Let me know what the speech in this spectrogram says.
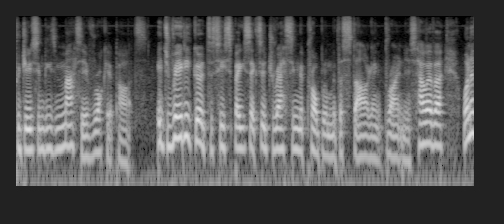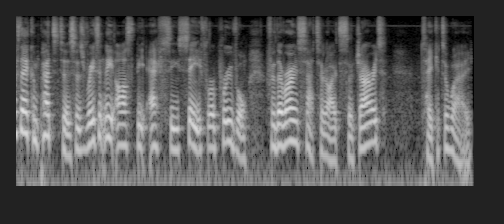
producing these massive rocket parts. It's really good to see SpaceX addressing the problem with the Starlink brightness. However, one of their competitors has recently asked the FCC for approval for their own satellites, so Jared, take it away.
